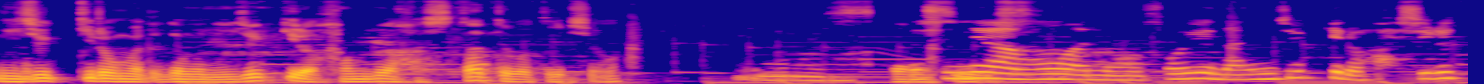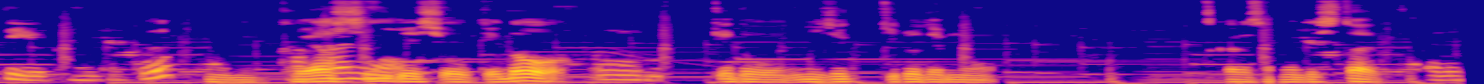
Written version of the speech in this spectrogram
20キロまで、でも20キロ半分走ったってことでしょ？うん、私にはもうあの、そういう何十キロ走るっていう感覚？うん悔しいでしょうけど、うん、おけど20キロでも、お疲れ様でした。疲れ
